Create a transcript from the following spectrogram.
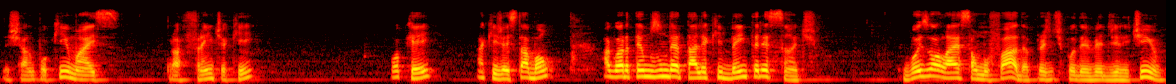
deixar um pouquinho mais para frente aqui. Ok, aqui já está bom. Agora temos um detalhe aqui bem interessante. Vou isolar essa almofada para a gente poder ver direitinho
